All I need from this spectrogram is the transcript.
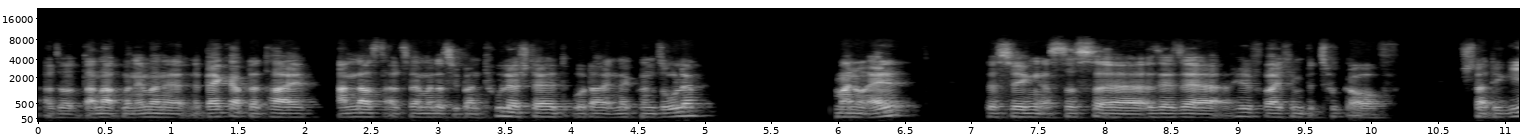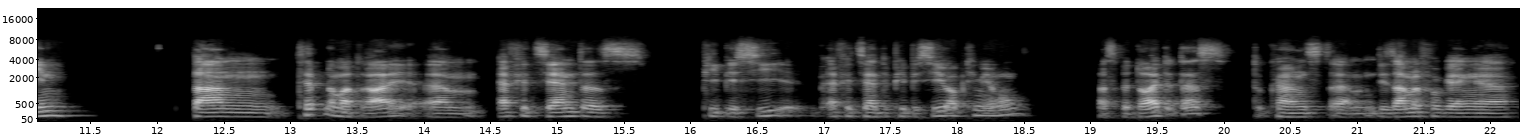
Also dann hat man immer eine, eine Backup-Datei, anders als wenn man das über ein Tool erstellt oder in der Konsole manuell. Deswegen ist das äh, sehr, sehr hilfreich in Bezug auf Strategien. Dann Tipp Nummer drei, ähm, effizientes PPC, effiziente PPC-Optimierung. Was bedeutet das? Du kannst ähm, die Sammelvorgänge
